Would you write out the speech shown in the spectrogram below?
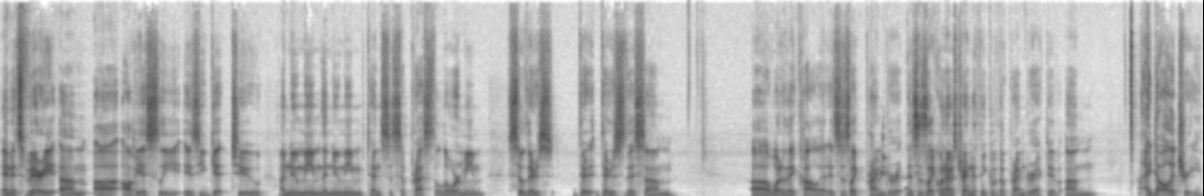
And it's very um, uh, obviously as you get to a new meme, the new meme tends to suppress the lower meme. So there's there, there's this um, uh, what do they call it? This is like prime. This is like when I was trying to think of the prime directive. Um, idolatry,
